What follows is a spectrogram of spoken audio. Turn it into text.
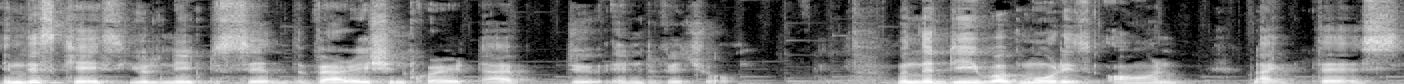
In this case, you'll need to set the variation query type to individual. When the debug mode is on, like this,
